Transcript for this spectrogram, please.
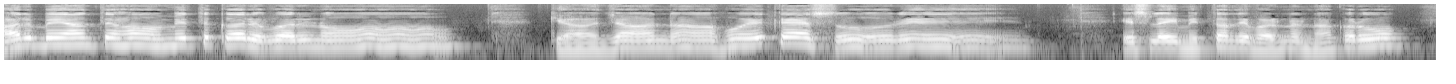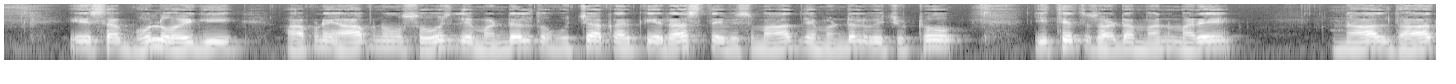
ਹਰ ਬਿਆੰਤ ਹੋ ਮਿਤ ਕਰ ਵਰਨੋ ਕਿਆ ਜਾਣਾ ਹੋਏ ਕੈਸੋ ਰੇ ਇਸ ਲਈ ਮਿੱਤਾਂ ਦੇ ਵਰਣਨ ਨਾ ਕਰੋ। ਇਹ ਸਭ ਭੁੱਲ ਹੋਏਗੀ। ਆਪਣੇ ਆਪ ਨੂੰ ਸੋਚ ਦੇ ਮੰਡਲ ਤੋਂ ਉੱਚਾ ਕਰਕੇ ਰਸ ਤੇ ਵਿਸਮਾਦ ਦੇ ਮੰਡਲ ਵਿੱਚ ਉਠੋ, ਜਿੱਥੇ ਤੁਹਾਡਾ ਮਨ ਮਰੇ, ਨਾਲ ਧਾਤ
